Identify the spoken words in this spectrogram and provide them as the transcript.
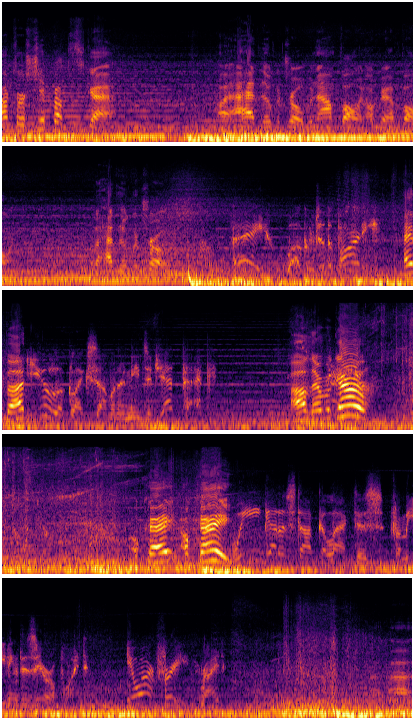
Knocked our ship out the sky. Alright, I had no control, but now I'm falling. Okay, I'm falling. But I had no control. Hey, welcome to the party. Hey, bud. You look like someone who needs a jetpack. Oh, there we go. Okay, okay. We gotta stop Galactus from eating the zero point. You are free, right? Uh,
